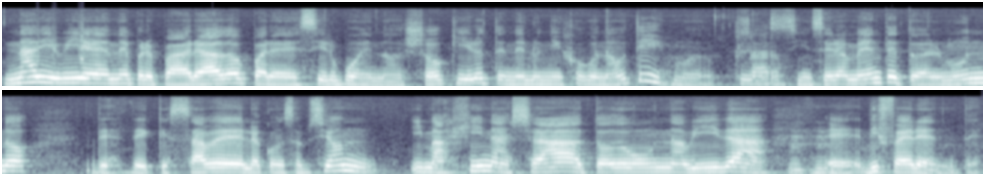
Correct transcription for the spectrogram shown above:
nadie viene preparado para decir, bueno, yo quiero tener un hijo con autismo. Claro. sinceramente, todo el mundo, desde que sabe de la concepción, imagina ya toda una vida eh, diferente.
